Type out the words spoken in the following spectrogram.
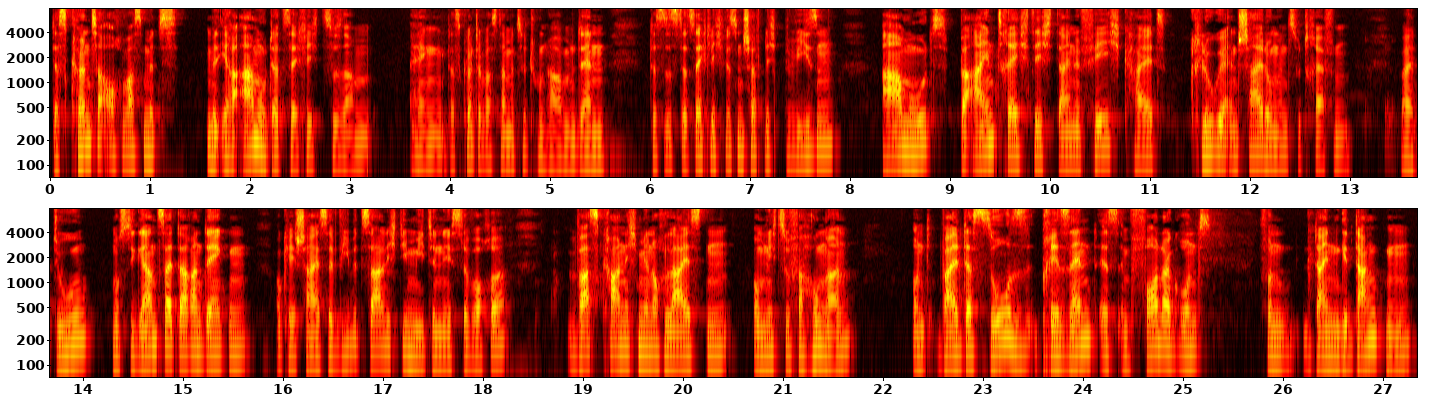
das könnte auch was mit, mit ihrer Armut tatsächlich zusammenhängen. Das könnte was damit zu tun haben, denn das ist tatsächlich wissenschaftlich bewiesen. Armut beeinträchtigt deine Fähigkeit, kluge Entscheidungen zu treffen. Weil du musst die ganze Zeit daran denken, okay, scheiße, wie bezahle ich die Miete nächste Woche? Was kann ich mir noch leisten, um nicht zu verhungern? Und weil das so präsent ist im Vordergrund von deinen Gedanken,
